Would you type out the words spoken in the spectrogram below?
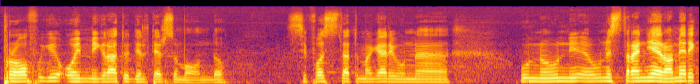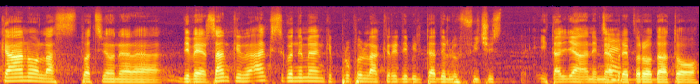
profughi o immigrati del terzo mondo. Se fosse stato magari un, un, un, un straniero americano la situazione era diversa, anche, anche, secondo me anche proprio la credibilità degli uffici italiani certo. mi avrebbero dato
